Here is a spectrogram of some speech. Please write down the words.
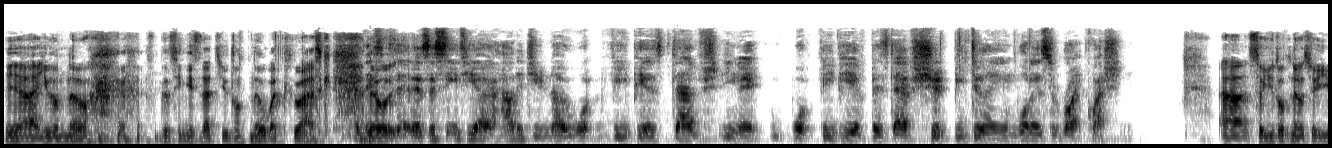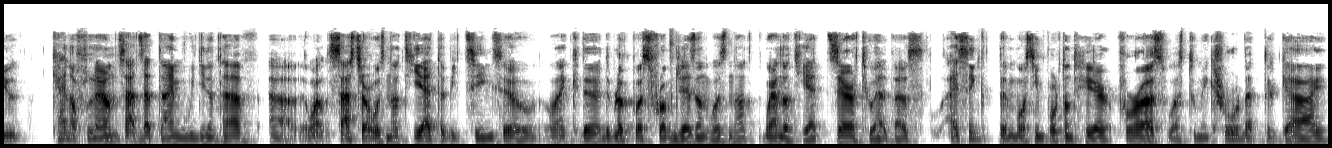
Yeah, you don't know. the thing is that you don't know what to ask. And this no. is it. As a CTO, how did you know what VP as dev, you know, what VP of biz dev should be doing and what is the right question? Uh, so you don't know. So you kind of learned at that time we didn't have uh, well SaaStr was not yet a big thing so like the, the blog post from jason was not were not yet there to help us i think the most important here for us was to make sure that the guy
